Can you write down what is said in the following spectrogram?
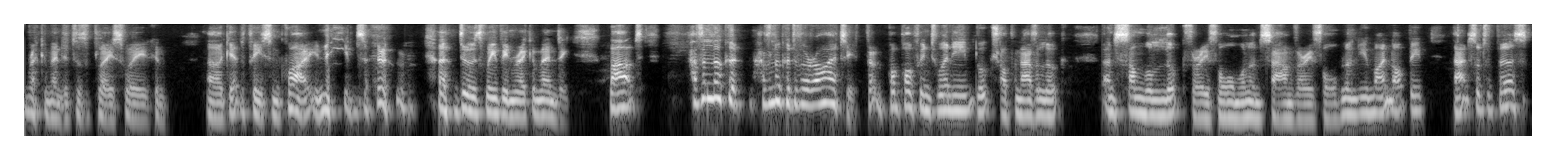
recommended as a place where you can uh, get the peace and quiet you need to do as we've been recommending. But have a look at have a look at a variety. Pop, pop into any bookshop and have a look and some will look very formal and sound very formal, and you might not be that sort of person.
